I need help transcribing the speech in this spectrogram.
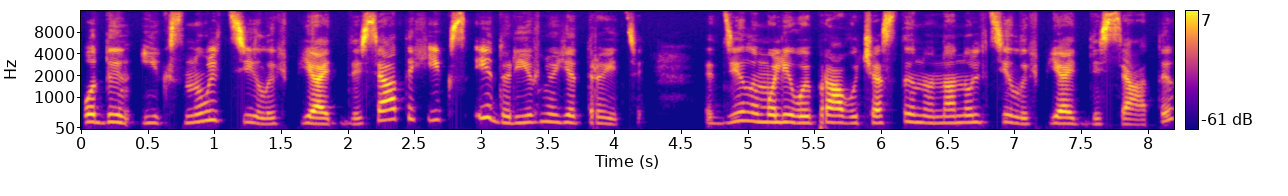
1х 0,5х і дорівнює 30. Ділимо ліву і праву частину на 0,5.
